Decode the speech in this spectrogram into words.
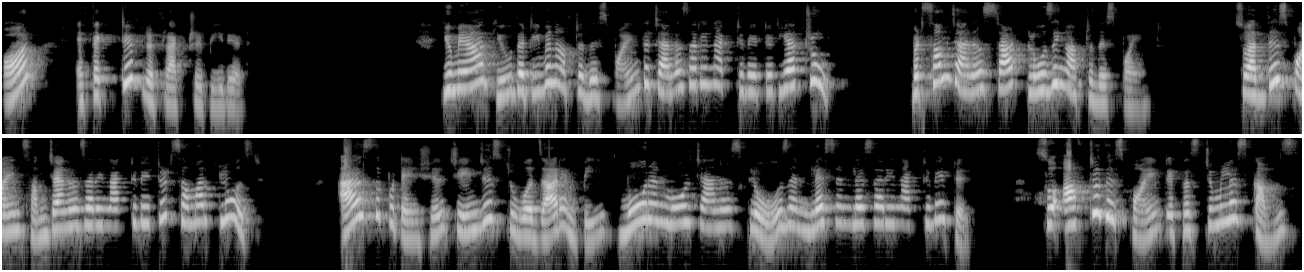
or effective refractory period. You may argue that even after this point the channels are inactivated. Yeah, true. But some channels start closing after this point. So at this point, some channels are inactivated, some are closed. As the potential changes towards RMP, more and more channels close and less and less are inactivated. So after this point, if a stimulus comes,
